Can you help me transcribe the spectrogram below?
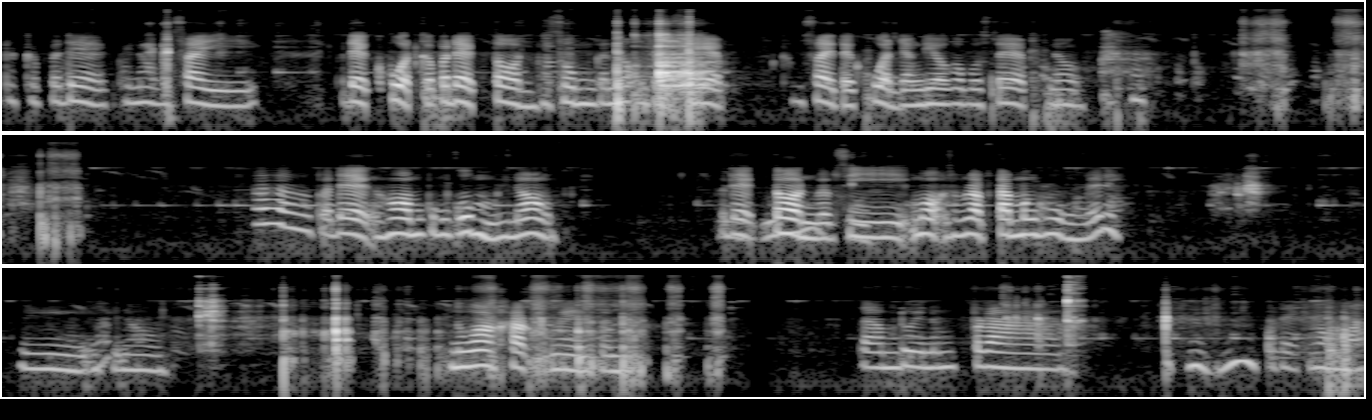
แล้วก็ปลาแดกพี่น้องใส่ปลาแดกขวดกับปลาแดกตอนผสมกันเนาะมันจะแซ่บ คำใส่แต่ขวดอย่างเดียวก็บ่แซ่บพี่น้องอ้าวปลาแดกหอมกุ้มๆพี่น้องปลาแดกตอนแบบสีเหมาะสำหรับตำบังหุงเลยนี่นี่พี่น้องนัวคักแม่กันตามด้วยน้ำปลาแดกนมอะ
